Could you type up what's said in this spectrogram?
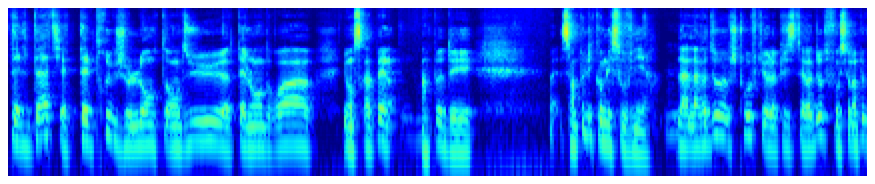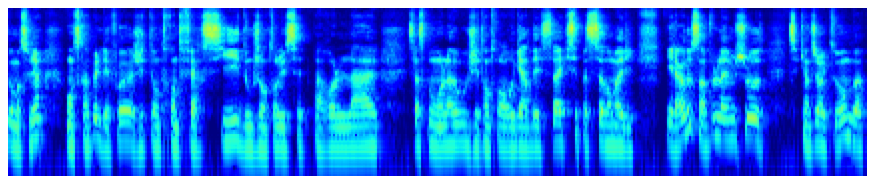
telle date, il y a tel truc, je l'ai entendu à tel endroit, et on se rappelle un peu des c'est un peu comme les souvenirs. Mm. La, la radio, je trouve que la publicité radio fonctionne un peu comme un souvenir. On se rappelle des fois, j'étais en train de faire ci, donc j'ai entendu cette parole-là, c'est à ce moment-là où j'étais en train de regarder ça, qu'il s'est passé ça dans ma vie. Et la radio, c'est un peu la même chose. C'est qu'indirectement, bah,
